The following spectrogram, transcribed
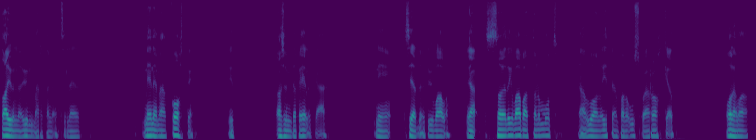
tajunnut ja ymmärtänyt, että silleen, menemään kohti niitä asioita, mitä pelkää, niin sieltä löytyy valo. Ja se on jotenkin vapauttanut mut ja luonut itseään paljon uskoa ja rohkeutta olemaan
